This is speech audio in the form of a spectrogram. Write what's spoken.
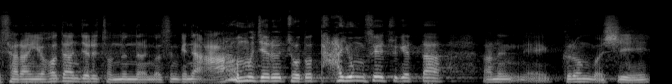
사랑이 허다한 죄를 덮는다는 것은 그냥 아무 죄를 줘도 다 용서해 주겠다라는 그런 것이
